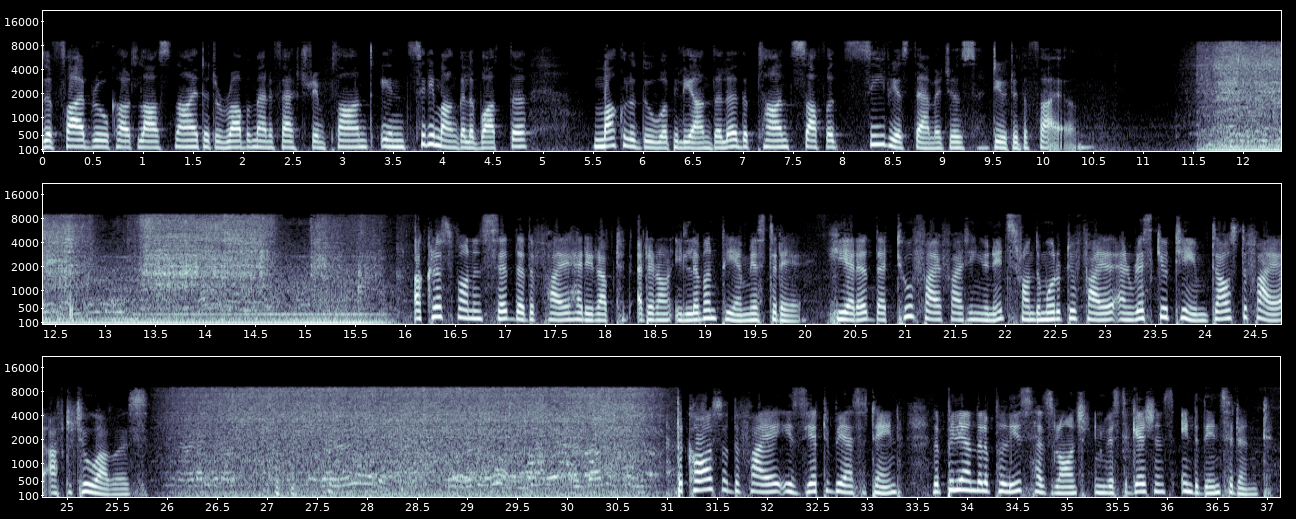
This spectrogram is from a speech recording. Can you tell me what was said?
The fire broke out last night at a rubber manufacturing plant in Sirimangalawaththa, Makuluduwa Piliyandala. The plant suffered serious damages due to the fire. A correspondent said that the fire had erupted at around 11 pm yesterday. He added that two firefighting units from the Murutu Fire and Rescue Team doused the fire after two hours. The cause of the fire is yet to be ascertained. The Piliyandala police has launched investigations into the incident.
